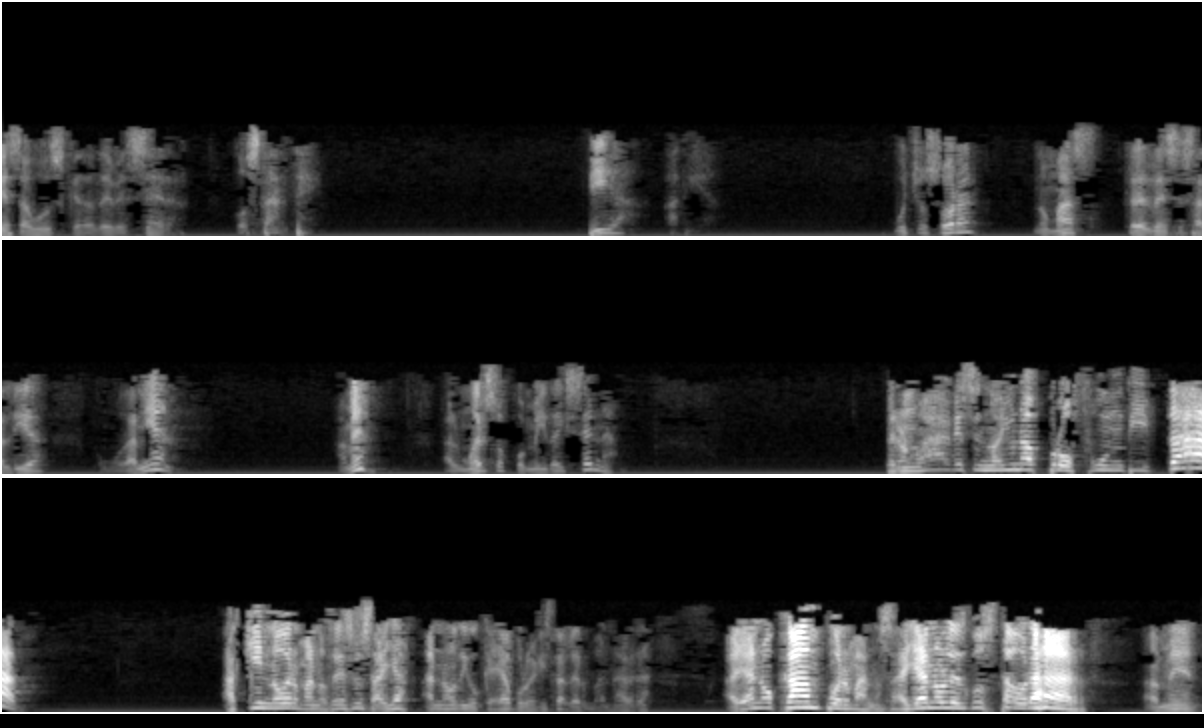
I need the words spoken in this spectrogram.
esa búsqueda debe ser constante, día a día. Muchos oran, nomás tres veces al día como Daniel. Amén. Almuerzo, comida y cena. Pero no a veces no hay una profundidad. Aquí no, hermanos, eso es allá. Ah, no digo que allá porque aquí está la hermana, ¿verdad? Allá no campo, hermanos, allá no les gusta orar. Amén.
